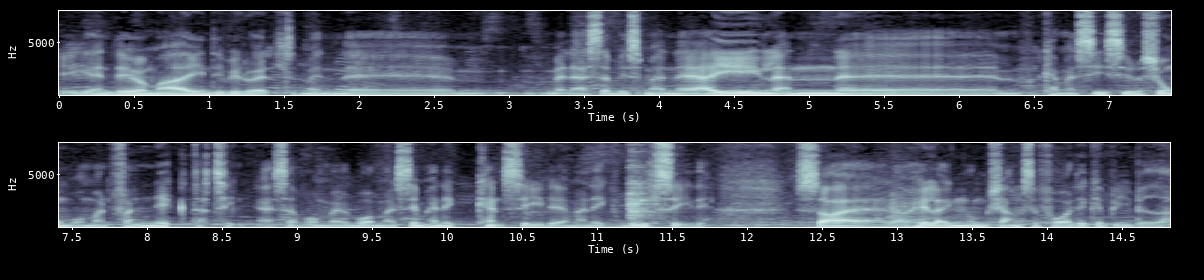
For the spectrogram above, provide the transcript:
Igen, det er jo meget individuelt, men, øh, men altså, hvis man er i en eller anden, øh, kan man sige, situation, hvor man fornægter ting, altså hvor man, hvor man simpelthen ikke kan se det, at man ikke vil se det, så er der jo heller ikke nogen chance for, at det kan blive bedre.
